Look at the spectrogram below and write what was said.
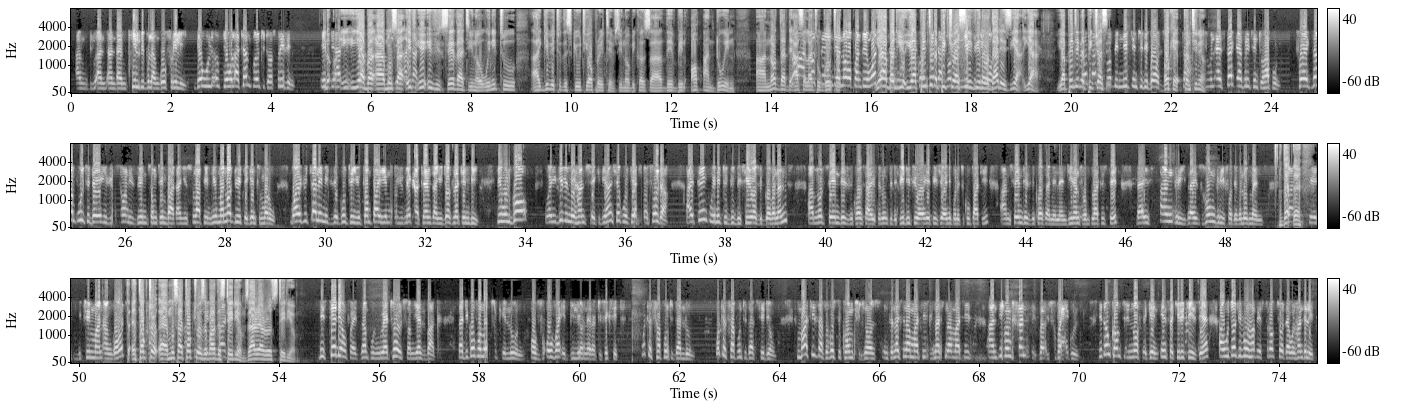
and and and then kill people and go freely. They will they will attempt going to those prison. No, yeah, but uh, Musa, if you, if you say that, you know, we need to uh, give it to the security operatives, you know, because uh, they've been up and doing. Uh, not that the no, Arsenal to go to. Yeah, but you, you are painting a picture as if you know that is yeah yeah. You are painting a picture as not been nipped into the board. Okay, so continue. You will expect everything to happen. For example, today, if your son is doing something bad and you slap him, he might not do it again tomorrow. But if you tell him it's a good thing, you pamper him or you make attempts and you just let him be, he will go when you give him a handshake, the handshake will get to your shoulder. I think we need to be serious with governance. I'm not saying this because I belong to the PDP or APC or any political party. I'm saying this because I'm a Nigerian from Plateau State that is angry, that is hungry for development. That, uh, state between man and God. Uh, talk to uh, Musa. Talk to us about the stadium, Zaria Road Stadium. The stadium, for example, we were told some years back that the government took a loan of over a billion naira to fix it. What has happened to that loan? What has happened to that stadium? matches are supposed to come to Jos, international matches, national matches, and even friendlies by Super Eagles. They don't come to the north again. Insecurity is there, and we don't even have a structure that will handle it.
